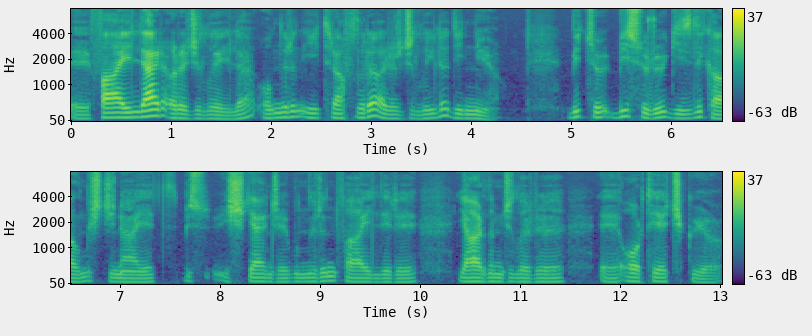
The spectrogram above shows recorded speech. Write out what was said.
e, failler aracılığıyla, onların itirafları aracılığıyla dinliyor. Bir, tür, bir sürü gizli kalmış cinayet, bir işkence, bunların failleri, yardımcıları e, ortaya çıkıyor.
